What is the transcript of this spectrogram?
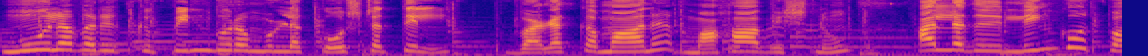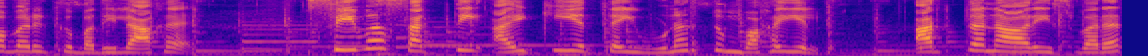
மூலவருக்கு பின்புறம் உள்ள கோஷ்டத்தில் வழக்கமான மகாவிஷ்ணு அல்லது லிங்கோத்பவருக்கு பதிலாக சிவசக்தி ஐக்கியத்தை உணர்த்தும் வகையில் அர்த்தநாரீஸ்வரர்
